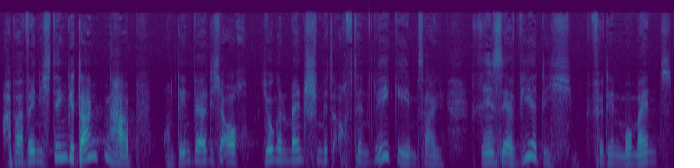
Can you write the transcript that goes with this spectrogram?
Aber wenn ich den Gedanken habe, und den werde ich auch jungen Menschen mit auf den Weg geben, sage ich, reservier dich für den Moment,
